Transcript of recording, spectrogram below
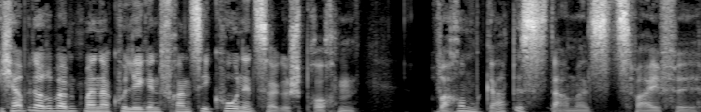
Ich habe darüber mit meiner Kollegin Franzi Konitzer gesprochen. Warum gab es damals Zweifel?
